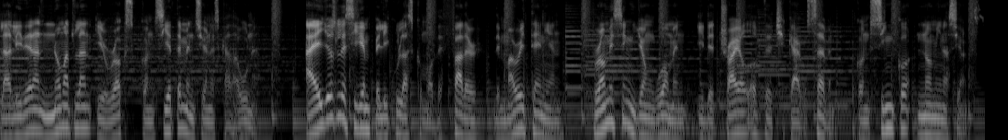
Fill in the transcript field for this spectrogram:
la lideran Nomadland y Rocks con 7 menciones cada una. A ellos le siguen películas como The Father, The Mauritanian, Promising Young Woman y The Trial of the Chicago Seven con cinco nominaciones.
